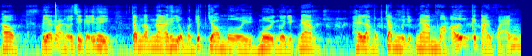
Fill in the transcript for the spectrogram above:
Không? Bây giờ các bạn thử suy nghĩ đi. Trong năm nay, thí dụ mình giúp cho 10 10 người Việt Nam, hay là 100 người Việt Nam mở cái tài khoản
